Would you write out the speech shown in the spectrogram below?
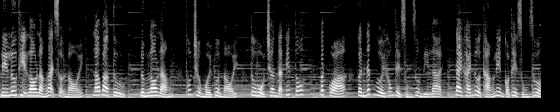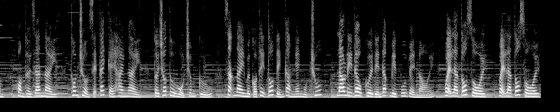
Lý Lưu Thị lo lắng lại sợ nói, lão bà tử, đừng lo lắng, thôn trưởng mới vừa nói, từ hổ chân đã tiếp tốt. Bất quá, gần nhất người không thể xuống giường đi lại, đại khái nửa tháng liền có thể xuống giường, khoảng thời gian này, thôn trưởng sẽ cách cái hai ngày, tới cho từ hổ châm cứu, dạng này mới có thể tốt đến càng nhanh một chút. Lao Lý đầu cười đến đặc biệt vui vẻ nói, vậy là tốt rồi, vậy là tốt rồi.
